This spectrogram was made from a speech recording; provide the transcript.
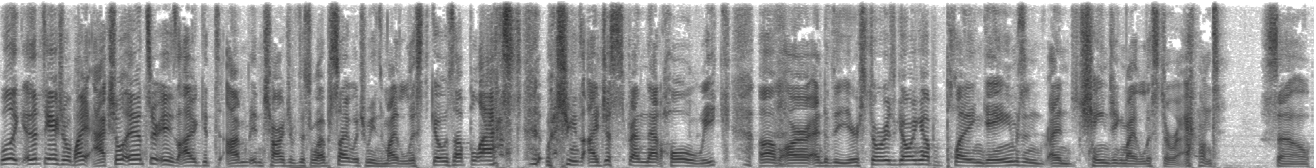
Well, like that's the actual. My actual answer is I get. To, I'm in charge of this website, which means my list goes up last, which means I just spend that whole week of our end of the year stories going up, playing games, and and changing my list around. So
